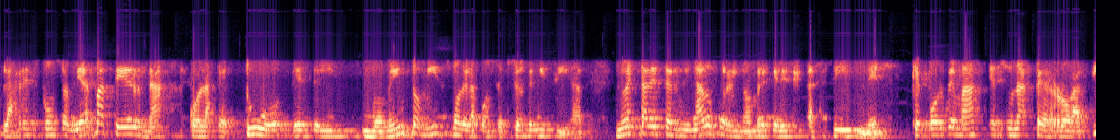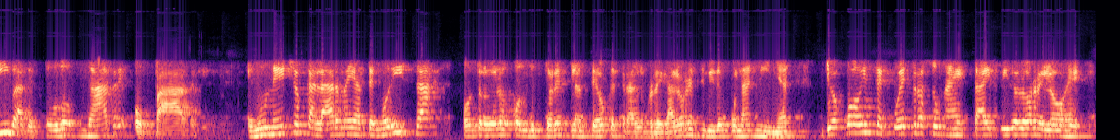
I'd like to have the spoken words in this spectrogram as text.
La responsabilidad materna con la que actúo desde el momento mismo de la concepción de mis hijas no está determinado por el nombre que les asigne, que por demás es una prerrogativa de todo madre o padre. En un hecho que alarma y atemoriza, otro de los conductores planteó que tras los regalos recibidos por las niñas, yo cojo y secuestro a su majestad y pido los relojes,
